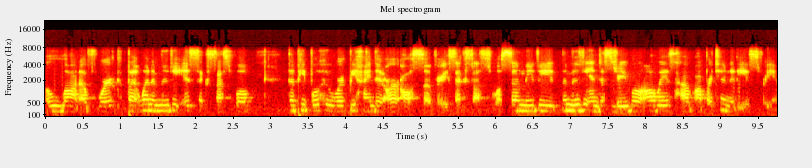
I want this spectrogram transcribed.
a lot of work. But when a movie is successful, the people who work behind it are also very successful. So maybe the movie industry will always have opportunities for you.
